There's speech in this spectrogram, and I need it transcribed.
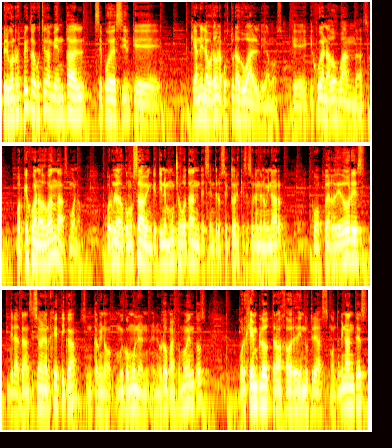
Pero con respecto a la cuestión ambiental, se puede decir que que han elaborado una postura dual, digamos, que, que juegan a dos bandas. ¿Por qué juegan a dos bandas? Bueno, por un lado, como saben que tienen muchos votantes entre los sectores que se suelen denominar como perdedores de la transición energética, es un término muy común en, en Europa en estos momentos, por ejemplo, trabajadores de industrias contaminantes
